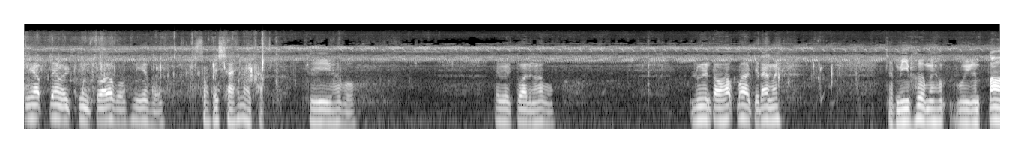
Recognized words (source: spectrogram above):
นี่ครับได้มาอีกหนึ่งตัวแล้วผมนี่ครับผมส่งไปใช้ให้หน่อยครับนี่ครับผมได้มาอีกตัวหนึ่งครับผมลุยกันต่อครับว่าจะได้ไหมจะมีเพิ่มไหมครับลุยกันต่อ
